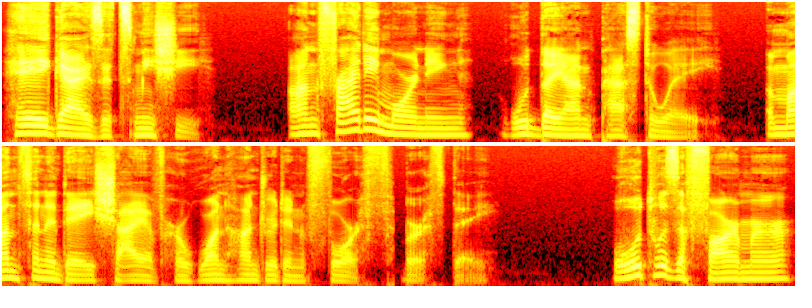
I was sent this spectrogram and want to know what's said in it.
Hey guys, it's Mishy. On Friday morning, Ruth Dayan passed away, a month and a day shy of her 104th birthday. Ruth was a farmer,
